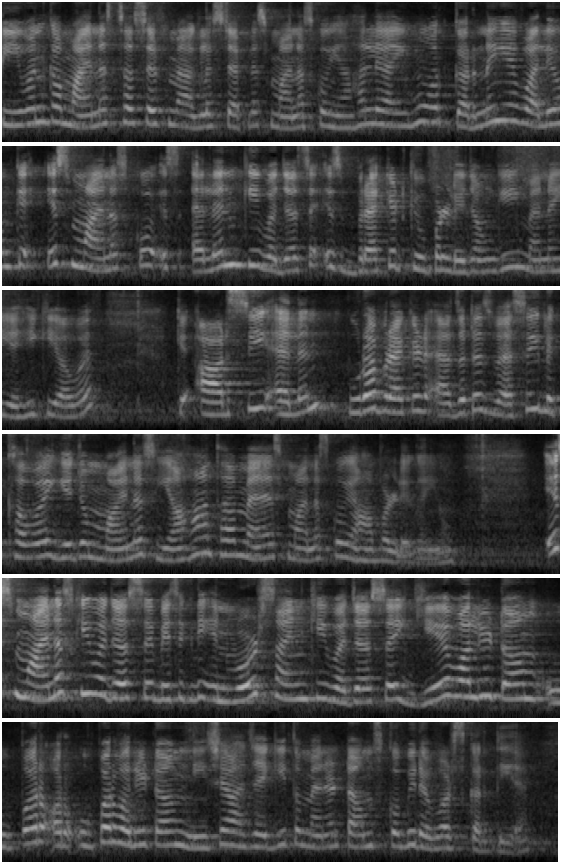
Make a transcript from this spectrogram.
टी वन का माइनस था, सिर्फ़ मैं अगले स्टेप में इस माइनस को यहाँ ले आई हूँ और करने ये वाली हूँ कि इस माइनस को इस एल एन की वजह से इस ब्रैकेट के ऊपर ले जाऊँगी। मैंने यही किया हुआ है कि आर सी एल एन पूरा ब्रैकेट एज इट इज़ वैसे ही लिखा हुआ है। ये जो माइनस यहाँ था, मैं इस माइनस को यहाँ पर ले गई हूँ। इस माइनस की वजह से बेसिकली इन्वर्स साइन की वजह से ये वाली टर्म ऊपर और ऊपर वाली टर्म नीचे आ जाएगी तो मैंने टर्म्स को भी रिवर्स कर दिया है।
